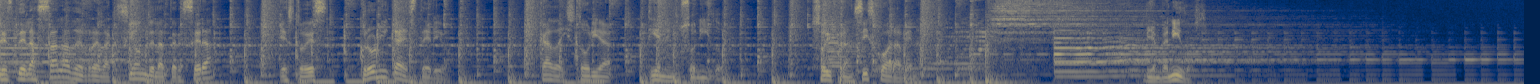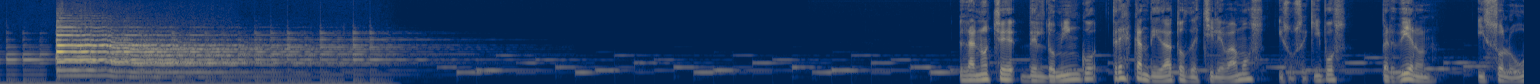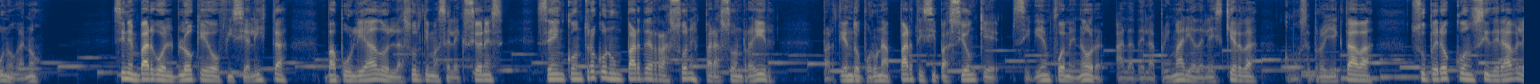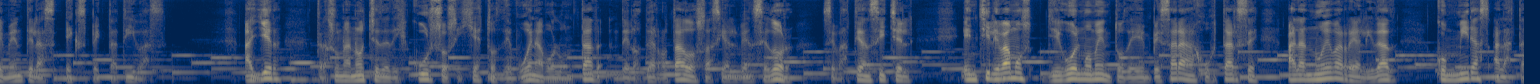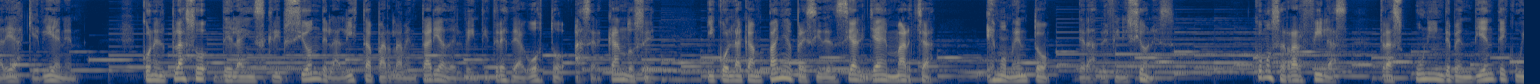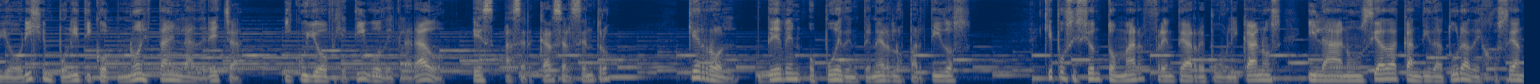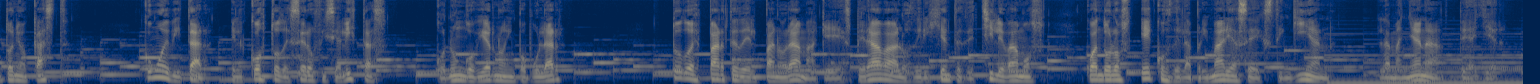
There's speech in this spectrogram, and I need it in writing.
Desde la sala de redacción de La Tercera, esto es Crónica Estéreo. Cada historia tiene un sonido. Soy Francisco Aravena. Bienvenidos. La noche del domingo, tres candidatos de Chile Vamos y sus equipos perdieron y solo uno ganó. Sin embargo, el bloque oficialista, vapuleado en las últimas elecciones, se encontró con un par de razones para sonreír, partiendo por una participación que, si bien fue menor a la de la primaria de la izquierda, como se proyectaba, superó considerablemente las expectativas. Ayer, tras una noche de discursos y gestos de buena voluntad de los derrotados hacia el vencedor, Sebastián Sichel, en Chile Vamos llegó el momento de empezar a ajustarse a la nueva realidad con miras a las tareas que vienen. Con el plazo de la inscripción de la lista parlamentaria del 23 de agosto acercándose y con la campaña presidencial ya en marcha, es momento de las definiciones. ¿Cómo cerrar filas tras un independiente cuyo origen político no está en la derecha y cuyo objetivo declarado es acercarse al centro? ¿Qué rol deben o pueden tener los partidos? ¿Qué posición tomar frente a republicanos y la anunciada candidatura de José Antonio Cast? ¿Cómo evitar el costo de ser oficialistas con un gobierno impopular? Todo es parte del panorama que esperaba a los dirigentes de Chile Vamos cuando los ecos de la primaria se extinguían la mañana de ayer.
